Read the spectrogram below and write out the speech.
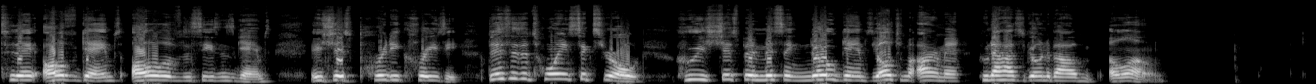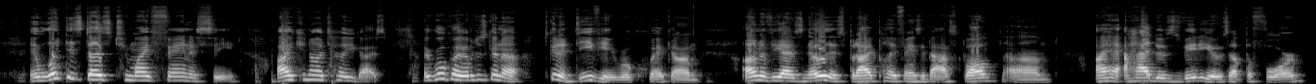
today, all of games, all of the season's games, is just pretty crazy. This is a 26 year old who's just been missing no games, the Ultimate Iron Man, who now has to go into battle alone. And what this does to my fantasy, I cannot tell you guys. Like real quick, I'm just gonna just gonna deviate real quick. Um, I don't know if you guys know this, but I play fantasy basketball. Um, I, I had those videos up before,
